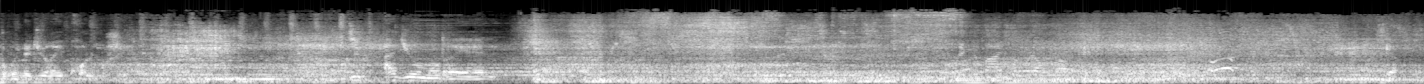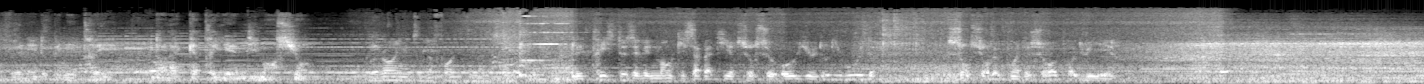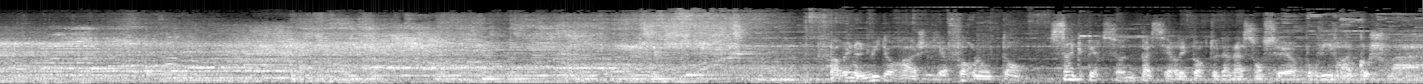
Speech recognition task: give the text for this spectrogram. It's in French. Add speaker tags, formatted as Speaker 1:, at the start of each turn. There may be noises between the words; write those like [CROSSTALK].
Speaker 1: pour une durée prolongée. Dites adieu au monde réel. Car vous venez de pénétrer dans la quatrième dimension. Les tristes événements qui s'abattirent sur ce haut lieu d'Hollywood sont sur le point de se reproduire. Par une nuit d'orage il y a fort longtemps, cinq personnes passèrent les portes d'un ascenseur pour vivre un cauchemar.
